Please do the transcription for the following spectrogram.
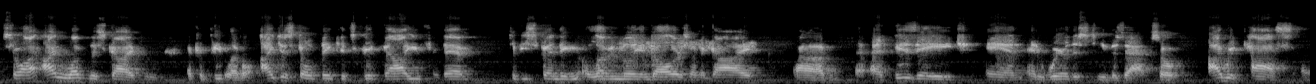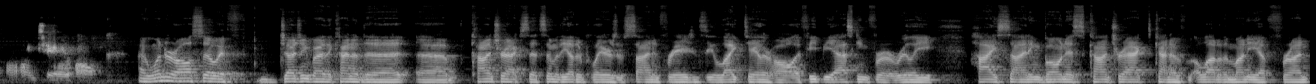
so I, I love this guy from a compete level. I just don't think it's good value for them to be spending eleven million dollars on a guy um, at his age and and where this team is at. So I would pass on Taylor Hall. I wonder also if, judging by the kind of the uh, contracts that some of the other players have signed in free agency, like Taylor Hall, if he'd be asking for a really high signing bonus contract, kind of a lot of the money up front,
